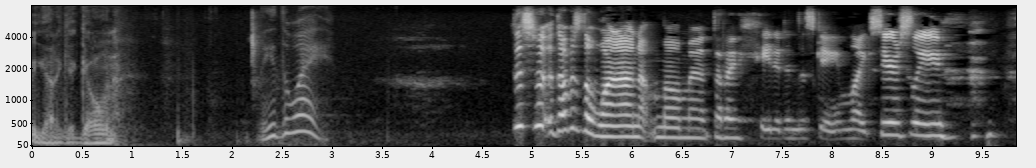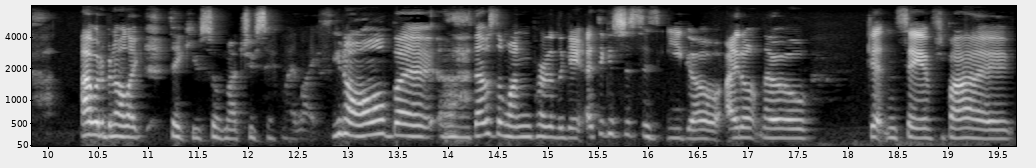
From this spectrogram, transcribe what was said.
We gotta get going. Lead the way. This that was the one moment that I hated in this game. Like seriously, I would have been all like, "Thank you so much, you saved my life," you know. But uh, that was the one part of the game. I think it's just his ego. I don't know, getting saved by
